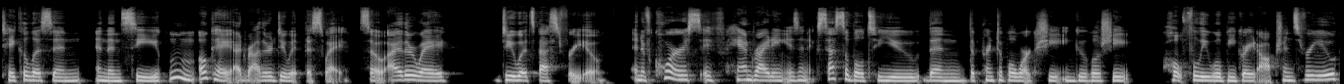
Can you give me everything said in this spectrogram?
Take a listen and then see, mm, okay, I'd rather do it this way. So either way, do what's best for you. And of course, if handwriting isn't accessible to you, then the printable worksheet in Google Sheet hopefully will be great options for you.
